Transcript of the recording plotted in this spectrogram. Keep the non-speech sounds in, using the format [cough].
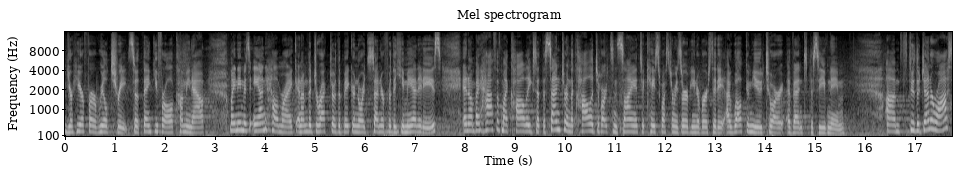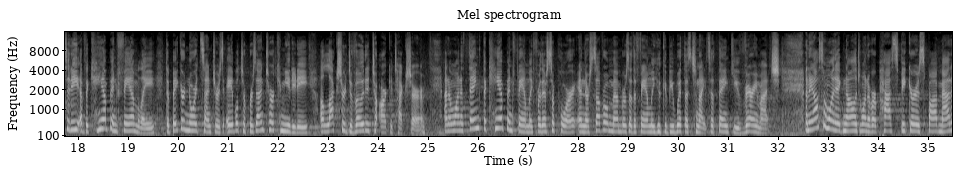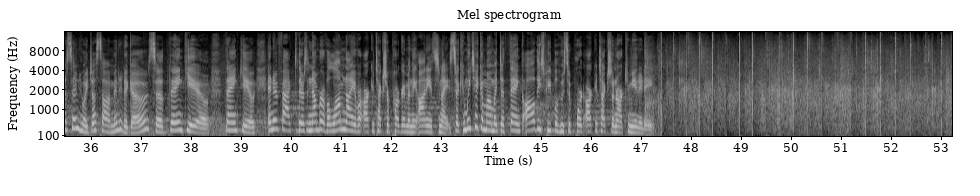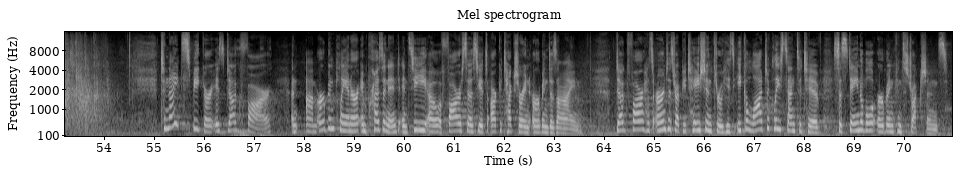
you're here for a real treat. So thank you for all coming out. My name is Ann Helmreich, and I'm the director of the Baker Nord Center for the Humanities. And on behalf of my colleagues at the center and the College of Arts and Science at Case Western Reserve University, I welcome you to our event this evening. Um, through the generosity of the Campen family, the Baker Nord Center is able to present to our community a lecture devoted to architecture. And I want to thank the Campen family for their support, and there are several members of the family who could be with us tonight, so thank you very much. And I also want to acknowledge one of our past speakers, Bob Madison, who I just saw a minute ago, so thank you, thank you. And in fact, there's a number of alumni of our architecture program in the audience tonight, so can we take a moment to thank all these people who support architecture in our community. Tonight's speaker is Doug Farr, an um, urban planner and president and CEO of Farr Associates Architecture and Urban Design. Doug Farr has earned his reputation through his ecologically sensitive, sustainable urban constructions.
